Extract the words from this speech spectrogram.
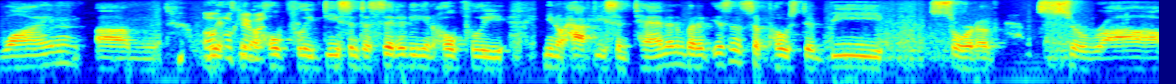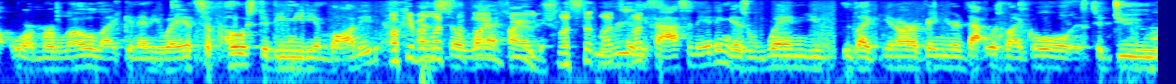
wine um, Oh, with okay, you know, but- hopefully decent acidity and hopefully you know half decent tannin, but it isn't supposed to be sort of Syrah or Merlot like in any way. It's supposed to be medium-bodied. Okay, but And let's so what I define find huge. Let's let's really let's. fascinating is when you like in our vineyard. That was my goal is to do,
